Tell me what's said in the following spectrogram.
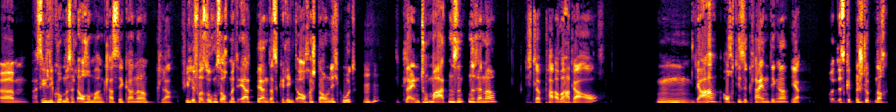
Ähm, Basilikum ist halt auch immer ein Klassiker, ne? Klar. Viele versuchen es auch mit Erdbeeren, das gelingt auch erstaunlich gut. Mhm. Die kleinen Tomaten sind ein Renner. Ich glaube, Aber Paprika auch. Hm, ja, auch diese kleinen Dinger. Ja. Und es gibt bestimmt noch,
